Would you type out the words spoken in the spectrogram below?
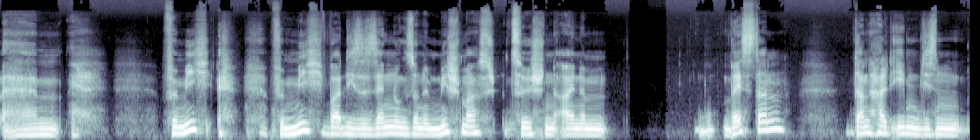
Ähm, für mich, für mich war diese Sendung so ein Mischmasch zwischen einem Western, dann halt eben diesem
